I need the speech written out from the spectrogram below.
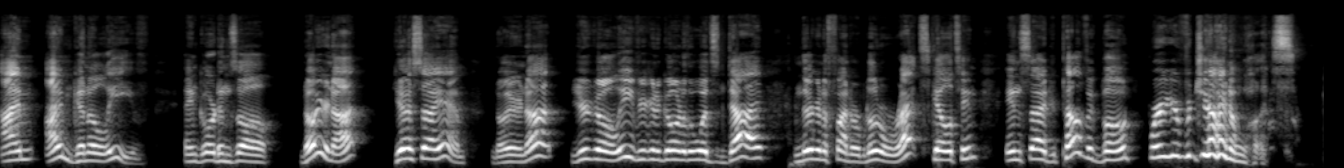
"I'm I'm gonna leave," and Gordon's all, "No, you're not. Yes, I am. No, you're not. You're gonna leave. You're gonna go into the woods and die, and they're gonna find a little rat skeleton inside your pelvic bone where your vagina was."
